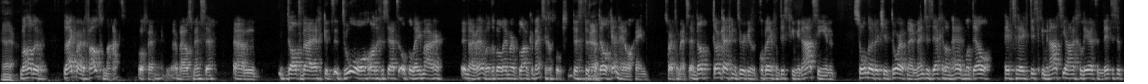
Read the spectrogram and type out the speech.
Ja, ja. We hadden blijkbaar de fout gemaakt of eh, wij als mensen, ehm, dat wij eigenlijk het, doel hadden gezet op alleen maar, eh, nou, we hebben het op alleen maar blanke mensen gevoed. Dus het model kent helemaal geen zwarte mensen. En dat, dan krijg je natuurlijk het probleem van discriminatie. En zonder dat je het door hebt. Nee, mensen zeggen dan, hè, het model heeft, heeft discriminatie aangeleerd en dit is het.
